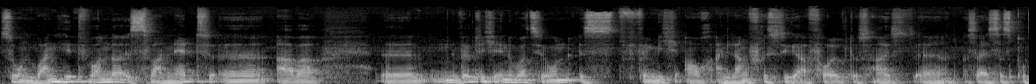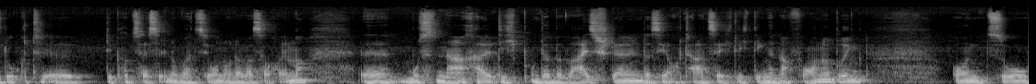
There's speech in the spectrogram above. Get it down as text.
so ein One-Hit-Wonder ist zwar nett, äh, aber äh, eine wirkliche Innovation ist für mich auch ein langfristiger Erfolg. Das heißt, äh, sei es das Produkt, die Prozessinnovation oder was auch immer, muss nachhaltig unter Beweis stellen, dass sie auch tatsächlich Dinge nach vorne bringt. Und so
